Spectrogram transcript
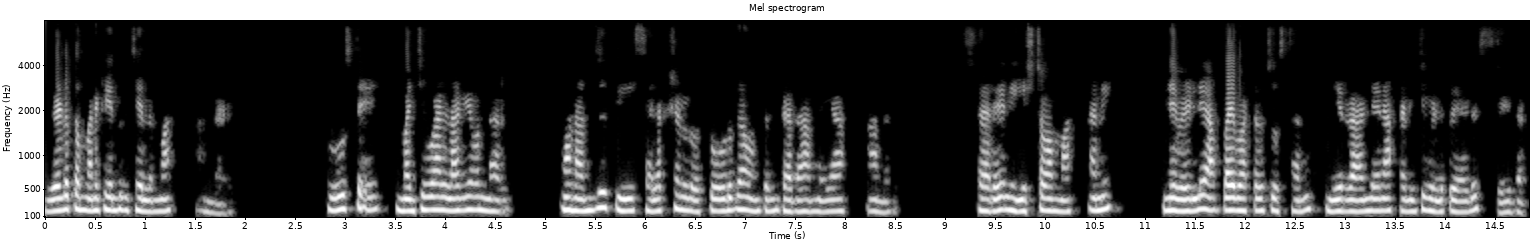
వీళ్ళతో మనకెందుకు చెల్లమ్మా? అన్నాడు. చూస్తే మంచివాళ్ళలాగే ఉన్నారు. మన అంజుకి సెలక్షన్లో తోడుగా ఉంటుంది కదా అన్నయ్య? అన్నది. సరే నీ ఇష్టం అమ్మా అని నేను వెళ్ళి అబ్బాయి బట్టలు చూస్తాను. మీరు రాండి అక్కడి నుంచి వెళ్ళిపోయాడు శ్రీధర్.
